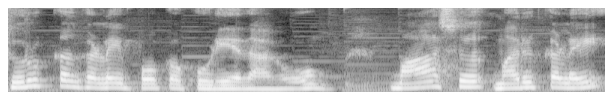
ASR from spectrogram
சுருக்கங்களை போக்கக்கூடியதாகவும் மாசு மறுக்களை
